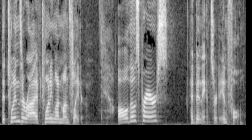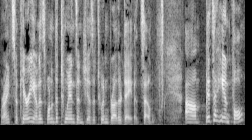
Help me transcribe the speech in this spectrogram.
the twins arrived 21 months later. All those prayers had been answered in full, right? So Carrie Ann is one of the twins, and she has a twin brother, David. So um, it's a handful.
